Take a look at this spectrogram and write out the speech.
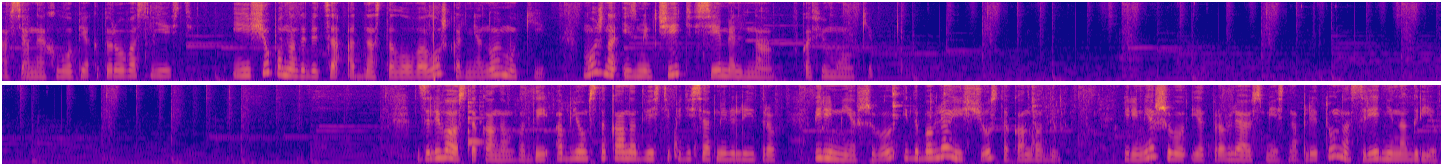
овсяное хлопья, которое у вас есть. И еще понадобится 1 столовая ложка льняной муки. Можно измельчить семя льна в кофемолке. Заливаю стаканом воды, объем стакана 250 мл, перемешиваю и добавляю еще стакан воды. Перемешиваю и отправляю смесь на плиту на средний нагрев,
